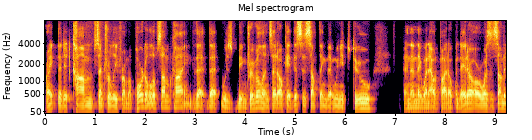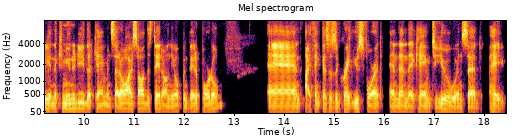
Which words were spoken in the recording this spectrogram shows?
right? Did it come centrally from a portal of some kind that that was being driven and said, okay, this is something that we need to do, and then they went out and found open data, or was it somebody in the community that came and said, oh, I saw this data on the open data portal, and I think this is a great use for it. And then they came to you and said, hey,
